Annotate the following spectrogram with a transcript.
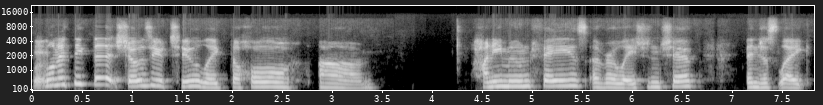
But Well, and I think that shows you too, like the whole um, honeymoon phase of relationship, and just like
